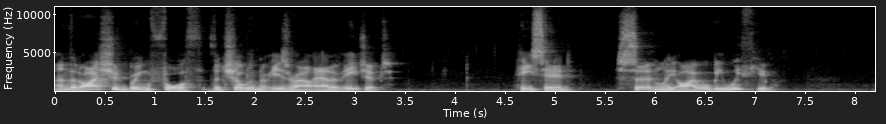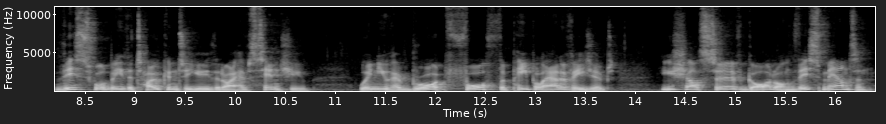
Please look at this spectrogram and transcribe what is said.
and that I should bring forth the children of Israel out of Egypt? He said, Certainly I will be with you. This will be the token to you that I have sent you. When you have brought forth the people out of Egypt, you shall serve God on this mountain.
